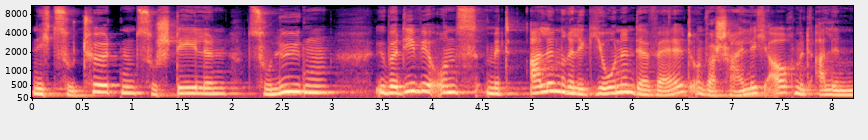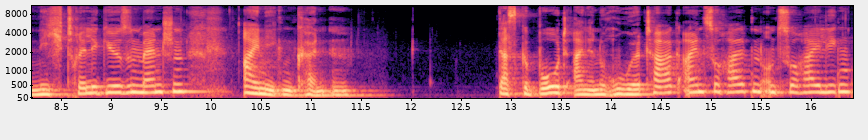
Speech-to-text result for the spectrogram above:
nicht zu töten, zu stehlen, zu lügen, über die wir uns mit allen Religionen der Welt und wahrscheinlich auch mit allen nicht religiösen Menschen einigen könnten. Das Gebot, einen Ruhetag einzuhalten und zu heiligen,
